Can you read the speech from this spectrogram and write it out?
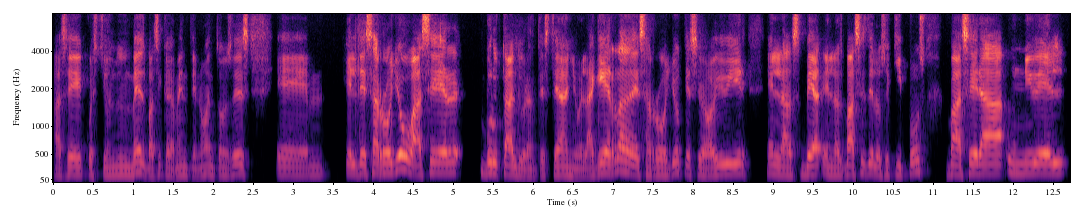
hace cuestión de un mes básicamente, ¿no? Entonces, eh, el desarrollo va a ser brutal durante este año. La guerra de desarrollo que se va a vivir en las, en las bases de los equipos va a ser a un nivel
